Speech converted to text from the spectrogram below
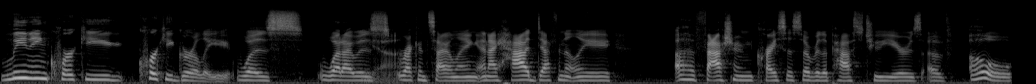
leaning quirky quirky girly was what I was Yeah. reconciling and I had definitely a fashion crisis over the past two years of oh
